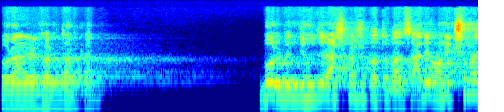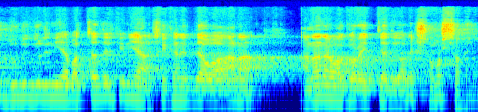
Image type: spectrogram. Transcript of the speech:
কোরআনের ঘর দরকার। বলবেন যে, হুজুর, আশপাশে কত মাদ্রাসা? আরে, অনেক সময় দূরে দূরে নিয়ে বাচ্চাদেরকে নিয়ে সেখানে দেওয়া, আনা আনা নেওয়া করা ইত্যাদি অনেক সমস্যা হয়।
